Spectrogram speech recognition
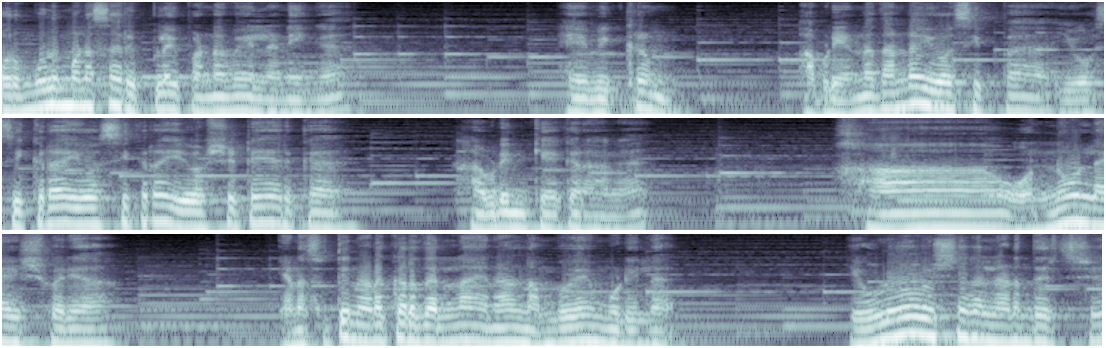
ஒரு முழு மனசாக ரிப்ளை பண்ணவே இல்லை நீங்கள் ஹே விக்ரம் அப்படி என்ன தாண்டா யோசிப்ப? யோசிக்கிற யோசிக்கிற யோசிச்சுட்டே இருக்க அப்படின்னு கேட்குறாங்க ஒன்றும் இல்லை ஐஸ்வர்யா. என்னை சுற்றி நடக்கிறதெல்லாம் என்னால் நம்பவே முடியல. எவ்வளோ விஷயங்கள் நடந்துருச்சு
